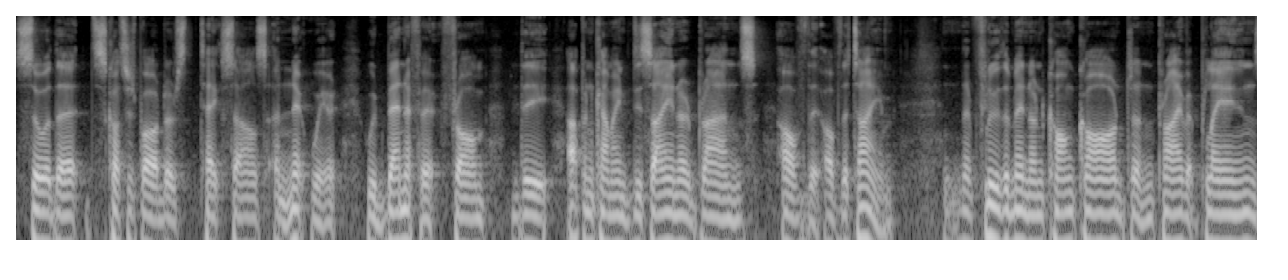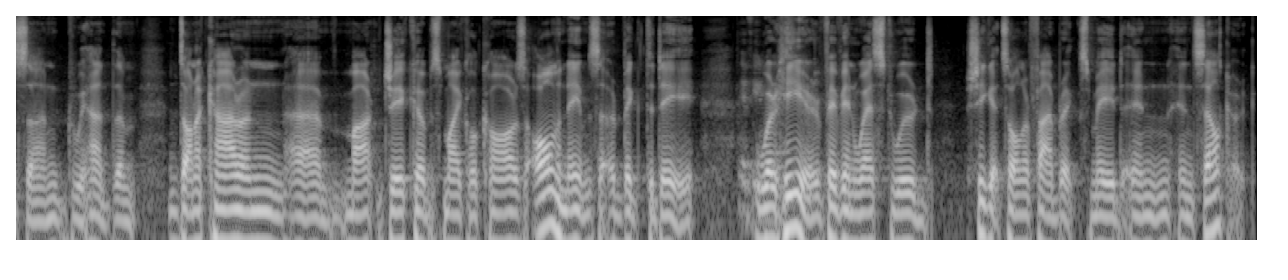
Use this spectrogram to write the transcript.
so that Scottish borders textiles and knitwear would benefit from the up and coming designer brands of the of the time. They flew them in on Concorde and private planes, and we had them. Donna Karan, uh, Marc Jacobs, Michael Kors, all the names that are big today were here. Vivienne Westwood, she gets all her fabrics made in, in Selkirk.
